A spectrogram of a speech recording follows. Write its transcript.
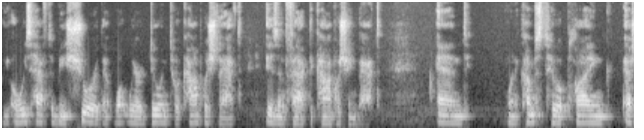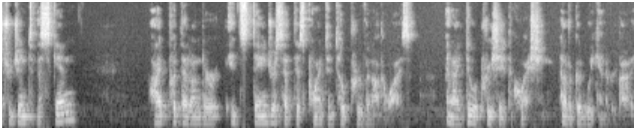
we always have to be sure that what we are doing to accomplish that is in fact accomplishing that. And when it comes to applying estrogen to the skin, I put that under it's dangerous at this point until proven otherwise. And I do appreciate the question. Have a good weekend, everybody.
